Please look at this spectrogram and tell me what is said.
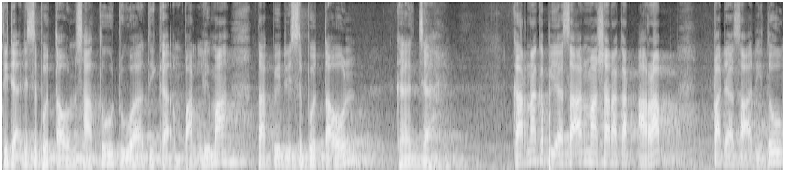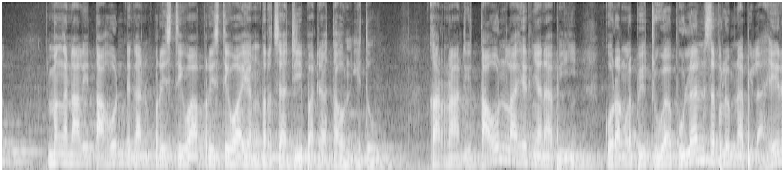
Tidak disebut tahun 1, 2, 3, 4, 5 Tapi disebut tahun gajah Karena kebiasaan masyarakat Arab pada saat itu Mengenali tahun dengan peristiwa-peristiwa yang terjadi pada tahun itu Karena di tahun lahirnya Nabi Kurang lebih dua bulan sebelum Nabi lahir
